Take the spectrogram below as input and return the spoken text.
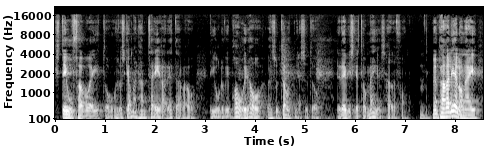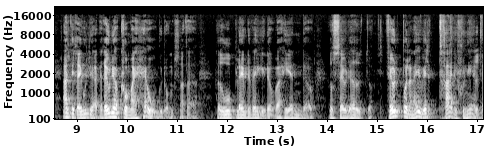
storfavoriter. Och då ska man hantera detta. Va? Och det gjorde vi bra idag resultatmässigt. Och det är det vi ska ta med oss härifrån. Mm. Men parallellerna är alltid roliga. Det är roligt att komma ihåg dem. Så att, hur upplevde vi det och vad hände och hur såg det ut? Och fotbollen är ju väldigt traditionell.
